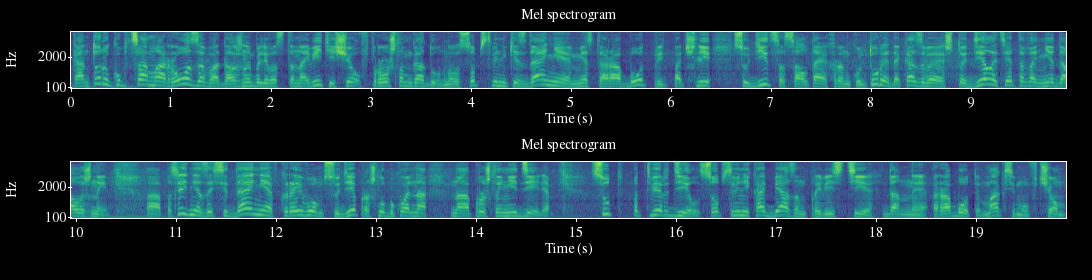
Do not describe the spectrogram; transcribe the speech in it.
Контору купца Морозова должны были восстановить еще в прошлом году, но собственники здания вместо работ предпочли судиться с Алтай Хранкультурой, доказывая, что делать этого не должны. А последнее заседание в Краевом суде прошло буквально на прошлой неделе. Суд подтвердил, собственник обязан провести данные работы. Максимум, в чем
